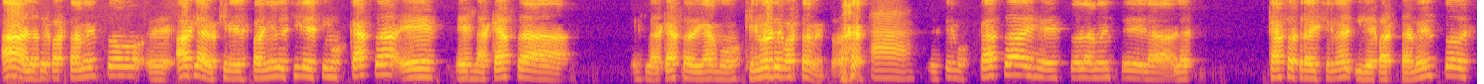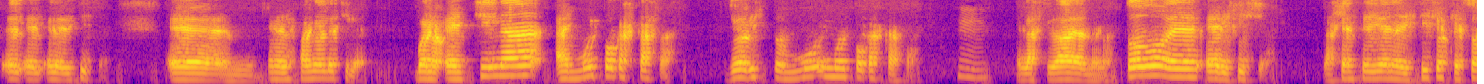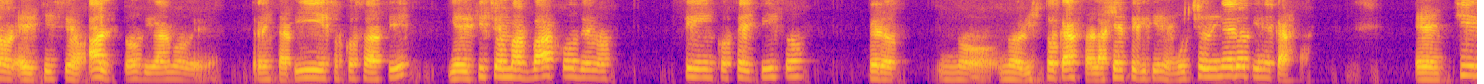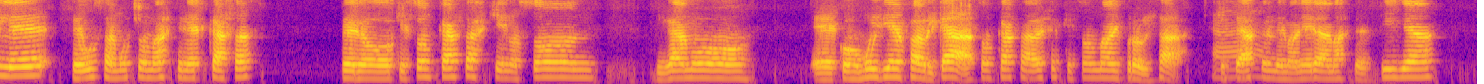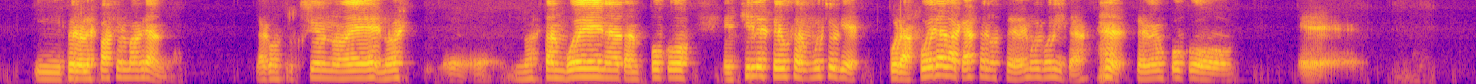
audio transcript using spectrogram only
Ah, los departamentos. Eh, ah, claro, es que en el español de Chile decimos casa, es, es la casa, es la casa, digamos, que no es departamento. Ah. decimos casa, es, solamente la, casa tradicional y departamento es el, edificio eh, en el español de Chile. Bueno, en China hay muy pocas casas. Yo he visto muy, muy pocas casas. Hmm. En la ciudad al menos. Todo es edificio. La gente vive en edificios que son edificios altos, digamos, de 30 pisos, cosas así, y edificios más bajos de unos 5 o 6 pisos, pero no, no he visto casa. La gente que tiene mucho dinero tiene casa. En Chile se usa mucho más tener casas, pero que son casas que no son, digamos, eh, como muy bien fabricadas. Son casas a veces que son más improvisadas, que se Ah. hacen de manera más sencilla, y, pero el espacio es más grande. La construcción no es, no es, eh, no es tan buena, tampoco. En Chile se usa mucho que por afuera la casa no se ve muy bonita, se ve un poco. eh,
